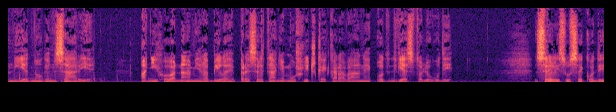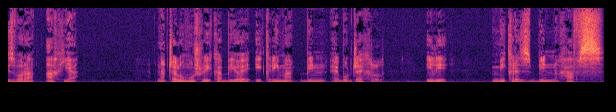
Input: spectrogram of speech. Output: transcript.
ni jednog ensarije, a njihova namjera bila je presretanje mušličke karavane od 200 ljudi. Sreli su se kod izvora Ahja. Na čelu mušlika bio je i Krima bin Ebu Džehl ili Mikrez bin Hafs.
